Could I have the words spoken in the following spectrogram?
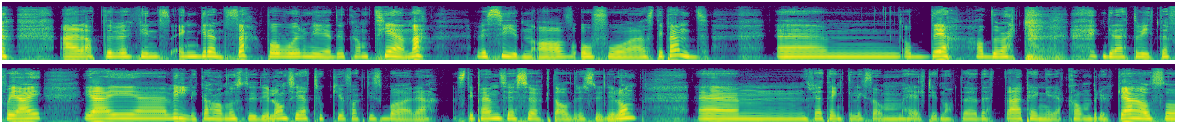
er at det fins en grense på hvor mye du kan tjene ved siden av å få stipend. Um, og det hadde vært greit å vite. For jeg, jeg uh, ville ikke ha noe studielån, så jeg tok jo faktisk bare stipend, så jeg søkte aldri studielån. Um, for jeg tenkte liksom hele tiden at uh, dette er penger jeg kan bruke, og så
